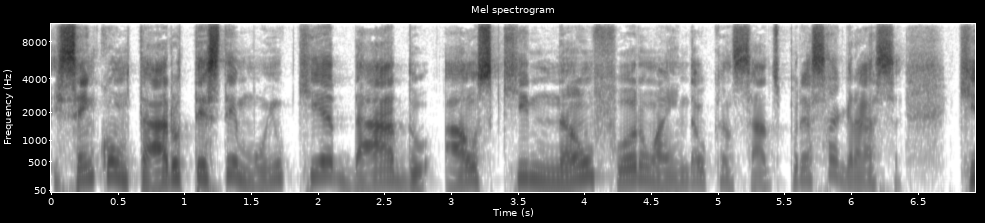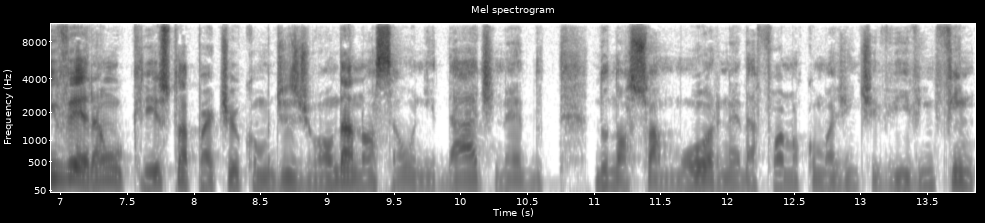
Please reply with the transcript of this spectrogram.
e sem contar o testemunho que é dado aos que não foram ainda alcançados por essa graça, que verão o Cristo a partir, como diz João, da nossa unidade, né, do, do nosso amor, né, da forma como a gente vive. Enfim,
